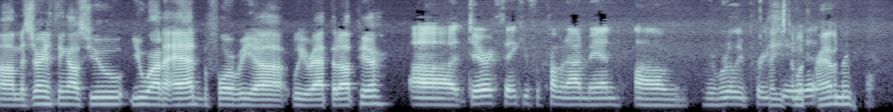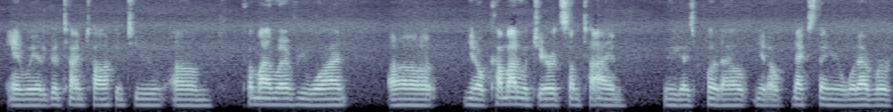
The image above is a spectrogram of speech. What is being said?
Um, is there anything else you you want to add before we uh we wrap it up here? Uh, Derek, thank you for coming on, man. Um, we really appreciate it. Thank you so much it. for having me. And we had a good time talking to you. Um, come on whenever you want. Uh, you know, come on with Jared sometime when you guys put out, you know, next thing or whatever.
